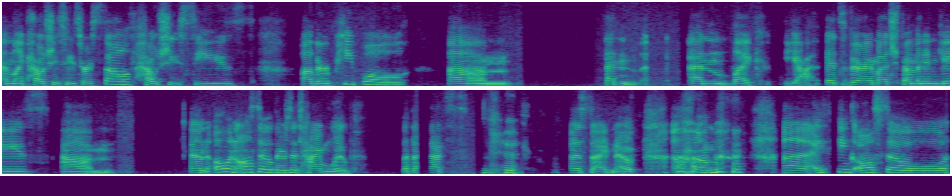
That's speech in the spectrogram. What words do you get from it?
and like how she sees herself, how she sees other people, um, and and like yeah, it's very much feminine gaze. Um, and oh, and also there's a time loop, but that, that's a side note. Um, uh, I think also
